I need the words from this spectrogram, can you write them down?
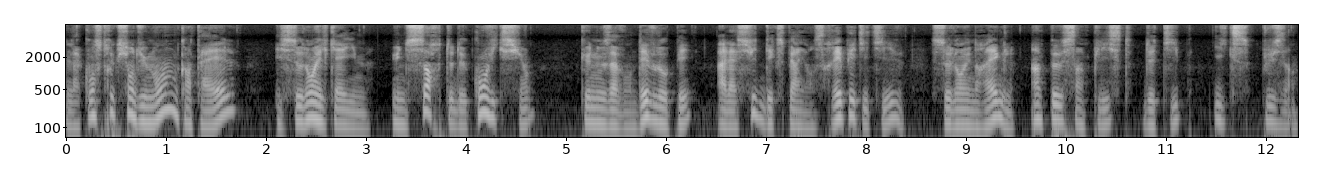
La construction du monde, quant à elle, est selon El-Kaïm une sorte de conviction que nous avons développée à la suite d'expériences répétitives selon une règle un peu simpliste de type x plus 1.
